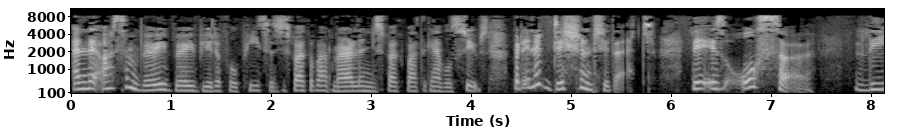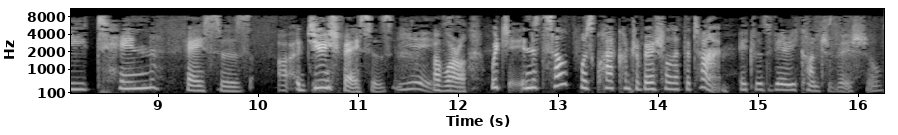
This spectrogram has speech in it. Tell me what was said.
And there are some very, very beautiful pieces. You spoke about Marilyn, you spoke about the Campbell soups. But in addition to that, there is also the ten faces, uh, Jewish faces Yes. of Warhol, which in itself was quite controversial at the time. It was very controversial.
